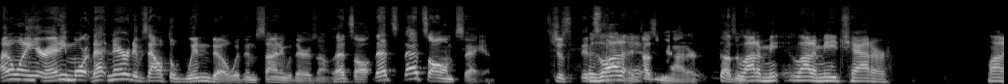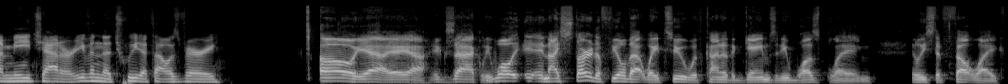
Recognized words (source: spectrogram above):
I don't want to hear any more. That narrative's out the window with him signing with Arizona. That's all. That's that's all I'm saying. It's just it's There's a lot of- it doesn't matter. It doesn't. A lot of me, a lot of me chatter, a lot of me chatter. Even the tweet I thought was very. Oh yeah, yeah, yeah, exactly. Well, and I started to feel that way too with kind of the games that he was playing. At least it felt like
